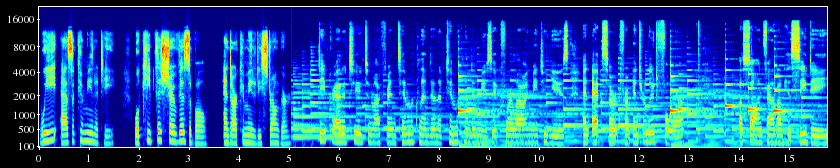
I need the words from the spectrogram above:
we as a community will keep this show visible and our community stronger. Deep gratitude to my friend Tim McClendon of Tim McClendon Music for allowing me to use an excerpt from Interlude 4, a song found on his CD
